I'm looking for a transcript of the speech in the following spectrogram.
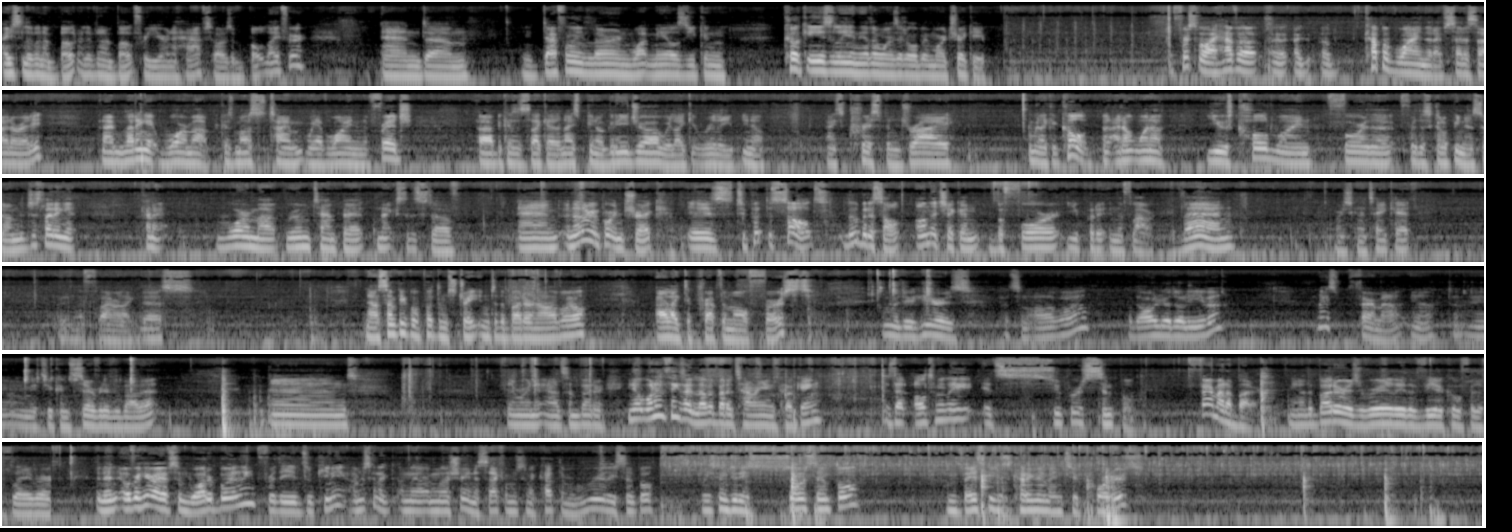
I used to live on a boat. I lived on a boat for a year and a half, so I was a boat lifer. And um, you definitely learn what meals you can cook easily and the other ones that are a little bit more tricky. First of all, I have a, a, a cup of wine that I've set aside already, and I'm letting it warm up because most of the time we have wine in the fridge uh, because it's like a nice Pinot Grigio. We like it really, you know, nice crisp and dry, and we like it cold. But I don't want to use cold wine for the for the scaloppina. So I'm just letting it kind of warm up, room temp it next to the stove. And another important trick is to put the salt, a little bit of salt, on the chicken before you put it in the flour. Then we're just gonna take it, put it in the flour like this. Now some people put them straight into the butter and olive oil. I like to prep them all first. What I'm gonna do here is put some olive oil with olio d'oliva. Nice fair amount, you know, don't, don't be too conservative about it. And then we're gonna add some butter. You know, one of the things I love about Italian cooking is that ultimately it's super simple. Fair amount of butter. You know, the butter is really the vehicle for the flavor. And then over here I have some water boiling for the zucchini. I'm just gonna, I'm gonna, I'm gonna show you in a sec. I'm just gonna cut them really simple. I'm just gonna do these so simple. I'm basically just cutting them into quarters.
